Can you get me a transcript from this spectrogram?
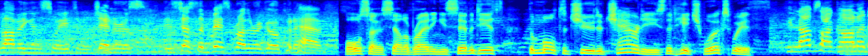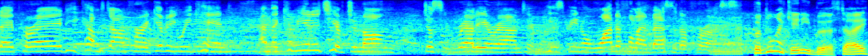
loving and sweet and generous. He's just the best brother a girl could have. Also celebrating his 70th, the multitude of charities that Hitch works with. He loves our Gala Day parade. He comes down for a giving weekend, and the community of Geelong just rally around him. He's been a wonderful ambassador for us. But like any birthday,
